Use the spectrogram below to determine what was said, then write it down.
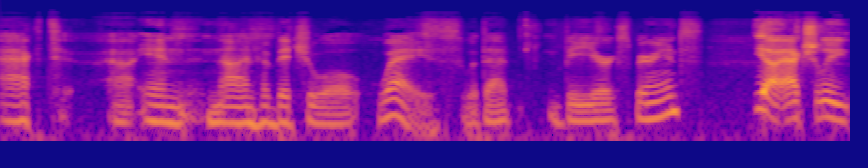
act uh, in non-habitual ways. Would that be your experience? Yeah, actually,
